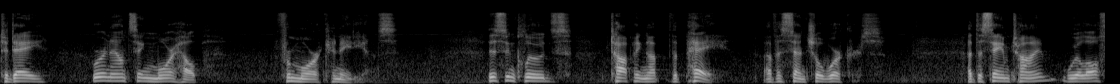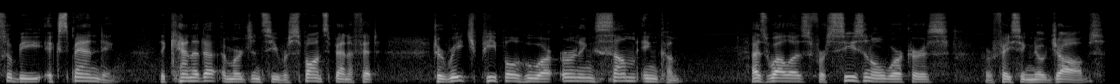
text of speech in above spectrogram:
Today, we're announcing more help for more Canadians. This includes topping up the pay of essential workers. At the same time, we'll also be expanding the Canada Emergency Response Benefit to reach people who are earning some income, as well as for seasonal workers who are facing no jobs,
